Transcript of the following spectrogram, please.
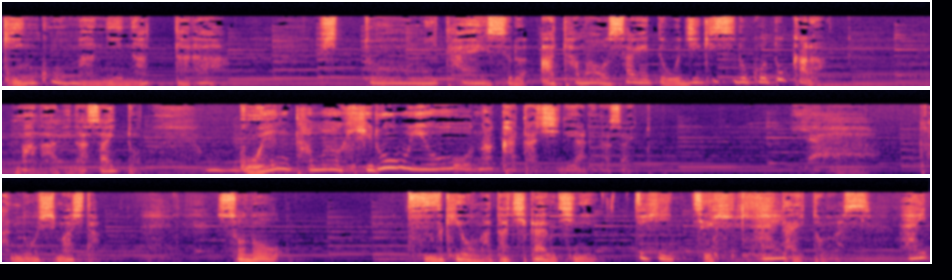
銀行マンになったら人に対する頭を下げてお辞儀することから学びなさいと五円玉を拾うような形でやりなさいと。いや感動しました。その続きをまた近いうちにぜひ。ぜひ聞きたいと思います、はい、はい、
